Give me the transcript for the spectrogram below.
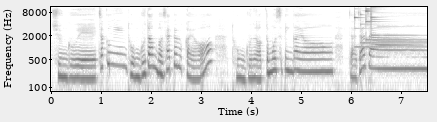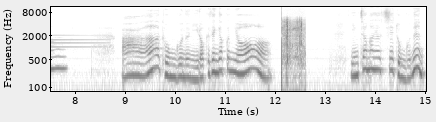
중구의 짝꿍인 동구도 한번 살펴볼까요? 동구는 어떤 모습인가요? 짜자잔! 아, 동구는 이렇게 생겼군요. 인천광역시 동구는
